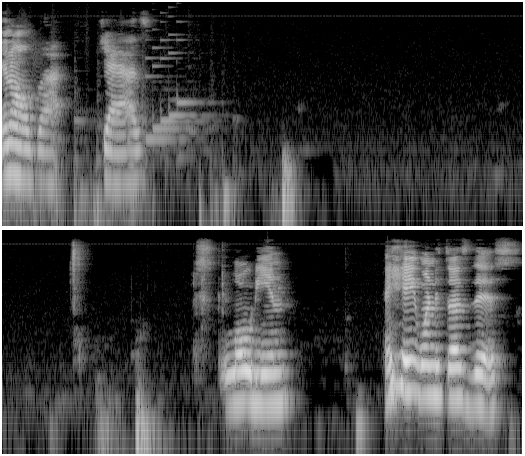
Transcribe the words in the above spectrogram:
and all that jazz. Just loading. I hate when it does this.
